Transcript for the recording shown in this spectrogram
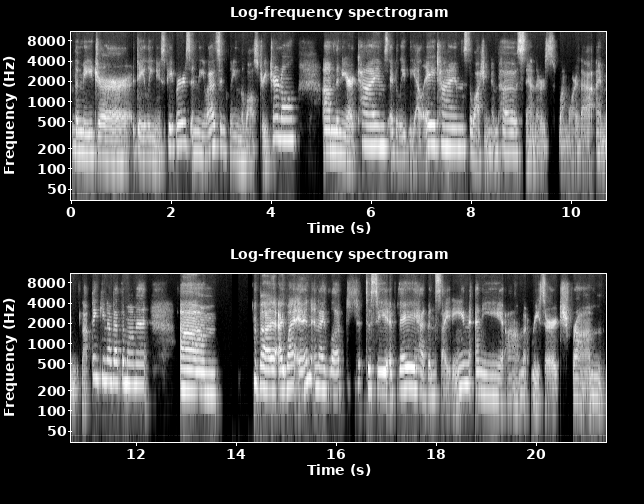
the major daily newspapers in the US, including the Wall Street Journal, um, the New York Times, I believe the LA Times, the Washington Post, and there's one more that I'm not thinking of at the moment. Um, but I went in and I looked to see if they had been citing any um, research from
